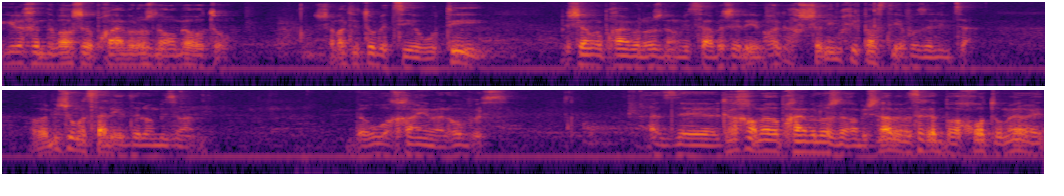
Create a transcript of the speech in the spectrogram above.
אגיד לכם דבר שרב חיים ולוז'נר אומר אותו. שמעתי אותו בצעירותי בשם רב חיים ולוז'נר מסבא שלי, ואחר כך שנים חיפשתי איפה זה נמצא. אבל מישהו מצא לי את זה לא מזמן, ברוח חיים על אובס. אז אה, ככה אומר רב חיים ולוז'נר, המשנה במסכת ברכות אומרת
